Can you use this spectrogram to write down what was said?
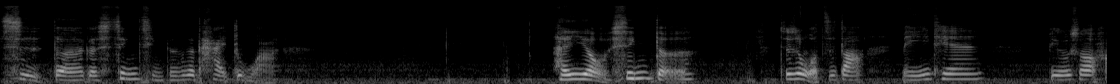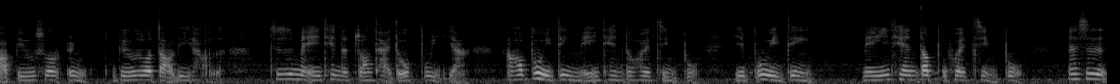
是的那个心情的那个态度啊，很有心得。就是我知道每一天，比如说好，比如说嗯，比如说倒立好了，就是每一天的状态都不一样，然后不一定每一天都会进步，也不一定。每一天都不会进步，但是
